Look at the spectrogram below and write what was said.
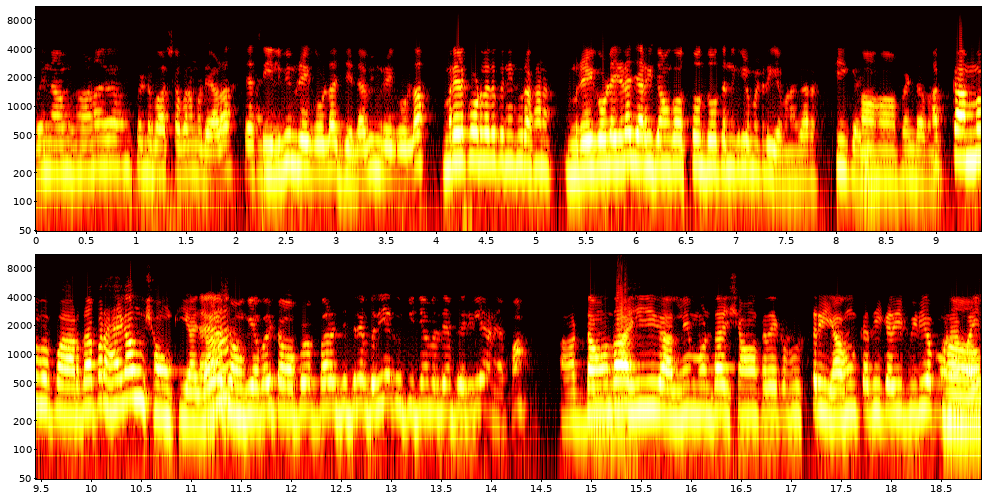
ਬਾਈ ਨਾਮ ਖਾਣਾ ਪਿੰਡ ਬਾਦਸ਼ਾਹਪੁਰ ਮੰਡਿਆਲਾ ਤਹਿਸੀਲ ਵੀ ਮਰੇਕੋਟਲਾ ਜ਼ਿਲ੍ਹਾ ਵੀ ਮਰੇਕੋਟਲਾ। ਮਰੇਲਕੋਟਲੇ ਤੋਂ ਕਿੰਨੀ ਦੂਰ ਆ ਖਾਣਾ? ਮਰੇਕੋਟਲਾ ਜਿਹੜਾ ਜਾਰੀ ਜਾਊਗਾ ਉੱਥੋਂ 2-3 ਕਿਲੋਮੀਟਰ ਹੀ ਆਪਣਾ ਘਰ। ਠੀਕ ਹੈ ਹਾਂ ਜੀ। ਹਾਂ ਪਿੰਡ ਆ ਕੰਮ ਵਪਾਰ ਦਾ ਪਰ ਹੈਗਾ ਉਹ ਸ਼ੌਂਕੀ ਆ ਇਹ ਜਾ ਸ਼ੌਂਕੀ ਆ ਬਾਈ ਟੌਪ ਪਰ ਜਿੱਦਨੇ ਵਧੀਆ ਕੋਈ ਚੀਜ਼ਾਂ ਮਿਲਦੀਆਂ ਫੇਰ ਹੀ ਲਿਆਣੇ ਆਪਾਂ। ਆਡਾਉਂਦਾ ਹੀ ਗੱਲ ਨਹੀਂ ਮੁੰਡਾ ਸ਼ੌਂਕ ਦੇ ਕਬੂਤਰ ਹੀ ਆ ਹੁਣ ਕਦੀ ਕਦੀ ਵੀਡੀਓ ਪਾਉਣਾ ਹਾਂ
